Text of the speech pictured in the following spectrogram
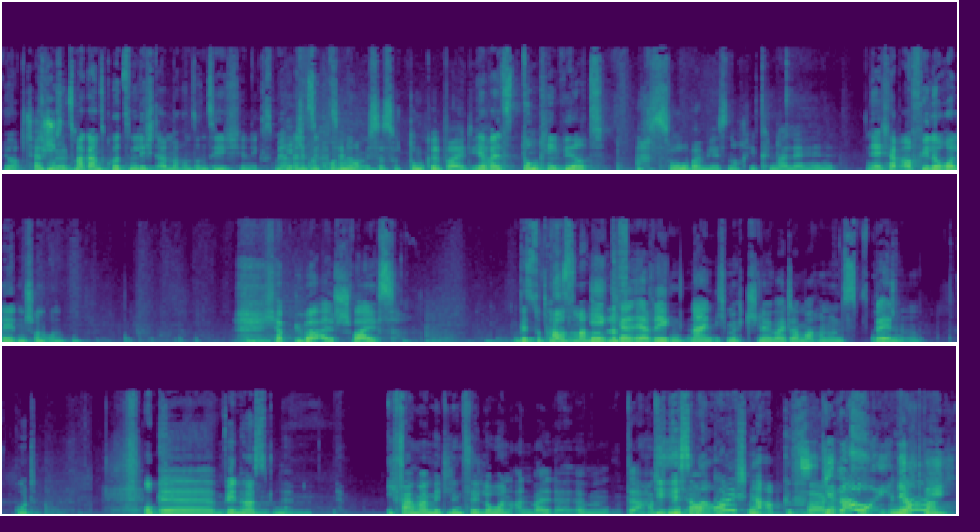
Ja, Sehr ich muss schön. jetzt mal ganz kurz ein Licht anmachen, sonst sehe ich hier nichts mehr. Hey, Eine Sekunde. Sagen, warum ist das so dunkel bei dir? ja, weil es dunkel wird. Ach so, bei mir ist noch hier knallehell. Ja, ich habe auch viele Rollläden schon unten. Ich habe überall Schweiß. Willst du Pause machen und lüften? ekelerregend. Nein, ich möchte schnell weitermachen und es beenden. Gut. Okay. Ähm, Wen ähm, hast du? Ich fange mal mit Lindsay Lohan an, weil ähm, da habe ich die ist aber auch auch nicht mehr abgefuckt. Genau, richtig.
